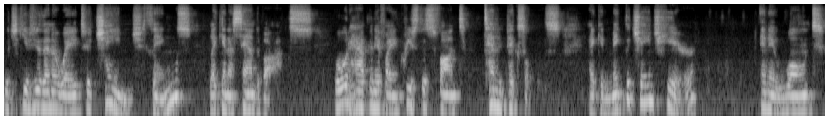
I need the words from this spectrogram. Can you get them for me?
which gives you then a way to change things, like in a sandbox. What would happen if I increase this font 10 pixels? I can make the change here, and it won't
